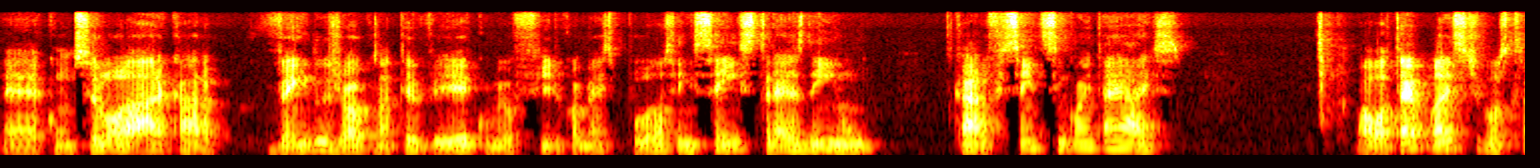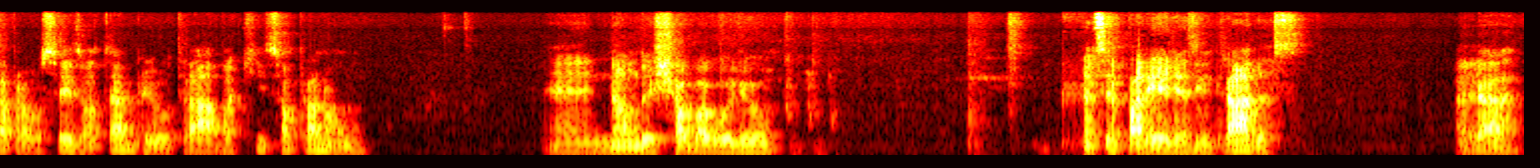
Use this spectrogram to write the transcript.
é, com o celular, cara, vendo os jogos na TV, com meu filho, com a minha esposa, assim, sem estresse nenhum. Cara, fiz 150 reais. Ó, até antes de mostrar para vocês, vou até abrir outra aba aqui só para não é, não deixar o bagulho. Já separei ali as entradas. Olha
